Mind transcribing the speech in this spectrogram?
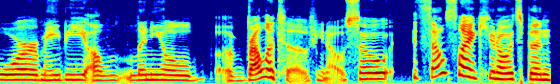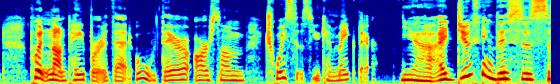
Or maybe a lineal uh, relative, you know. So it sounds like, you know, it's been put on paper that, oh, there are some choices you can make there. Yeah, I do think this is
